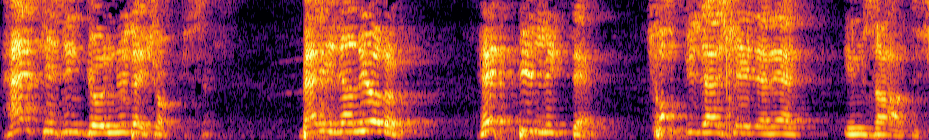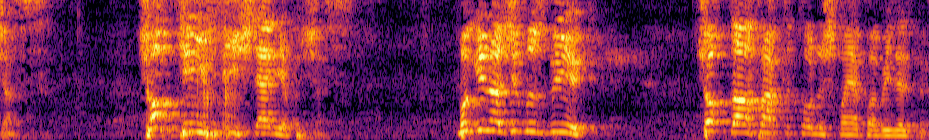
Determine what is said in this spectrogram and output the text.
herkesin gönlü de çok güzel. Ben inanıyorum hep birlikte çok güzel şeylere imza atacağız. Çok keyifli işler yapacağız. Bugün acımız büyük. Çok daha farklı konuşma yapabilirdim.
